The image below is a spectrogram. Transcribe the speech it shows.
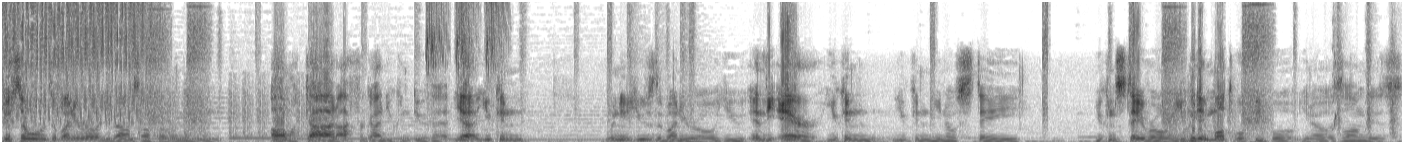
Get someone with the bunny roll, you bounce off of them, and... Oh my god, I forgot you can do that. Yeah, you can... When you use the bunny roll, you... In the air, you can, you can, you know, stay... You can stay rolling. You can hit multiple people, you know, as long as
